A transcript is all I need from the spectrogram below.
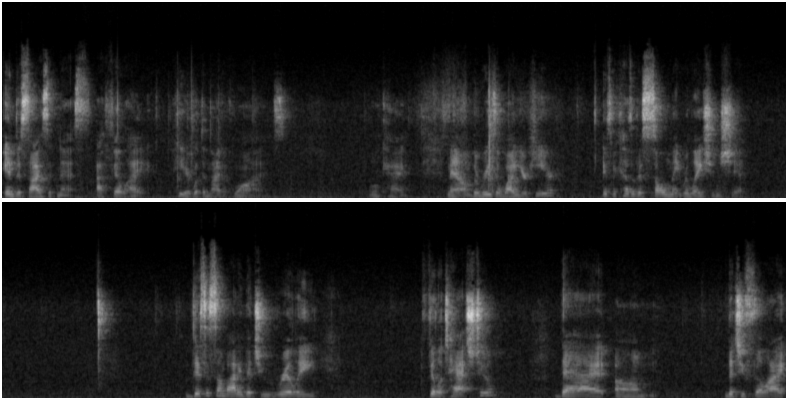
indecisiveness. I feel like here with the Knight of Wands. Okay, now the reason why you're here is because of this soulmate relationship. This is somebody that you really feel attached to that um, that you feel like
